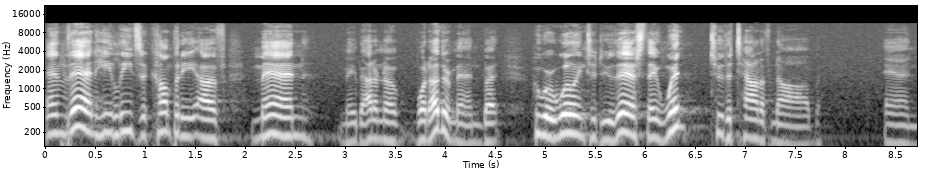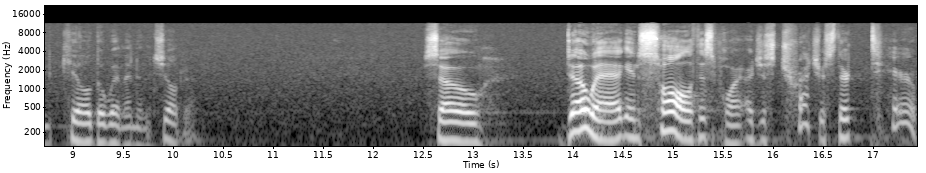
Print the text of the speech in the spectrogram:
And then he leads a company of men, maybe I don't know what other men, but who were willing to do this. They went to the town of Nob and killed the women and the children. So Doeg and Saul at this point are just treacherous. They're terrible.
